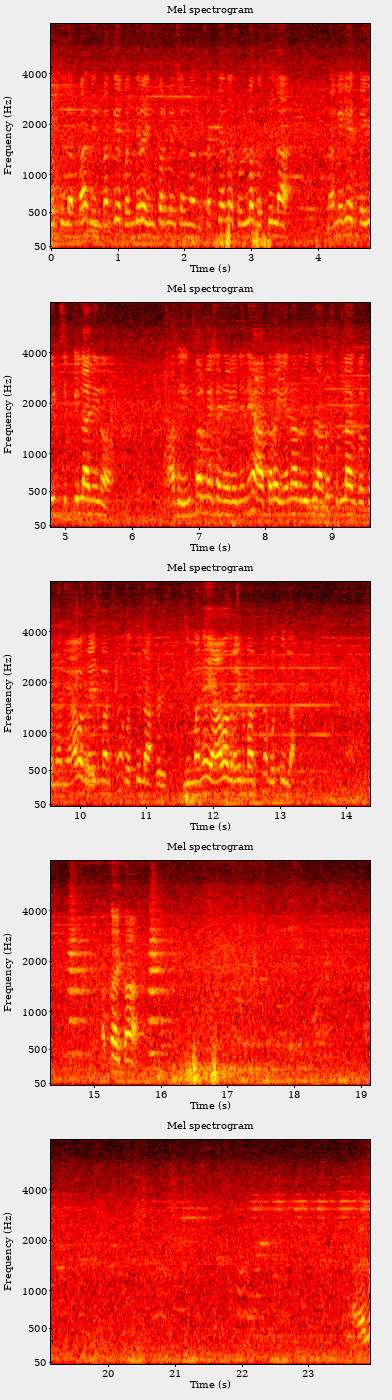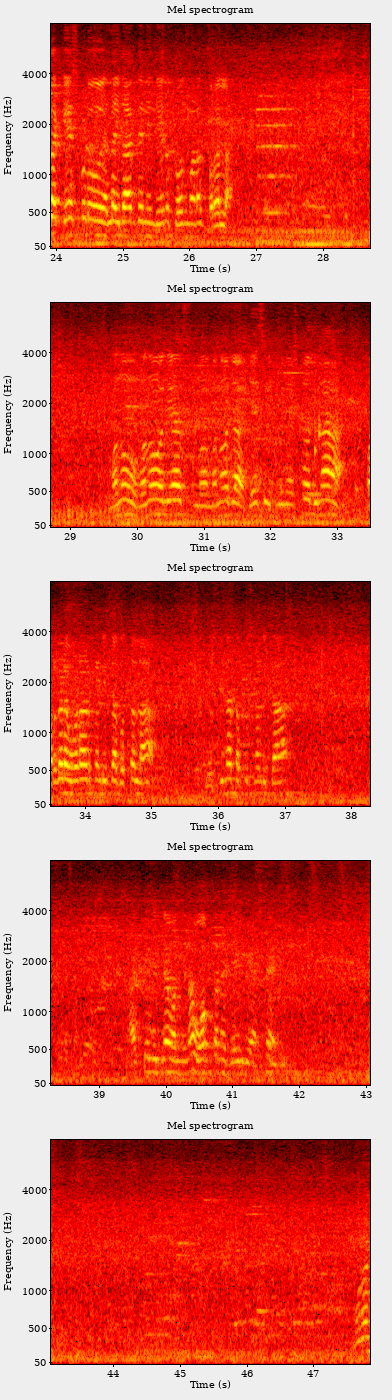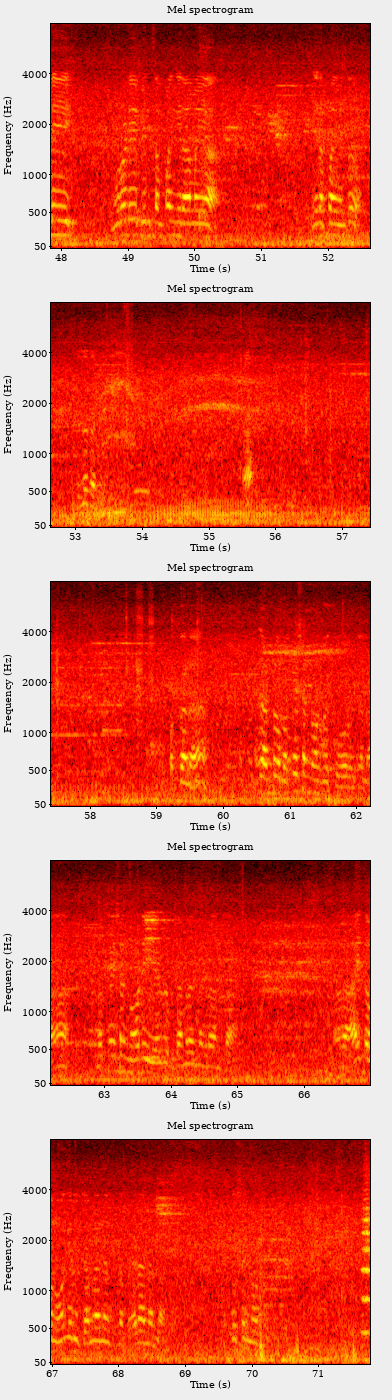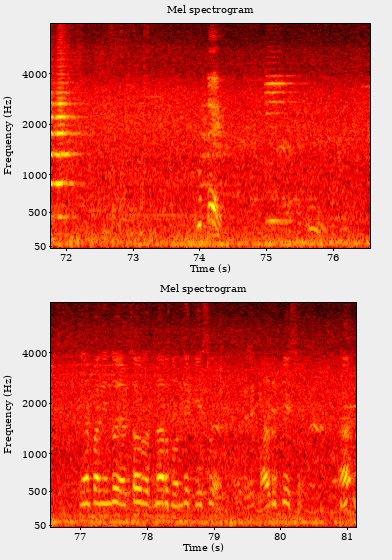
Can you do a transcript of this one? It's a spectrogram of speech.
ಗೊತ್ತಿಲ್ಲಪ್ಪ ನಿನ್ನ ಬಗ್ಗೆ ಬಂದಿರೋ ಇನ್ಫಾರ್ಮೇಷನ್ ಅದು ಸತ್ಯನೋ ಸುಳ್ಳೋ ಗೊತ್ತಿಲ್ಲ. ನಮಗೆ ಕೈಗೆ ಸಿಕ್ಕಿಲ್ಲ ನೀನು. ಆದ್ರೆ ಇನ್ಫಾರ್ಮೇಷನ್ ಹೇಳಿದ್ದೀನಿ ಆ ಥರ ಏನಾದರೂ ಇದ್ರೆ ಅದು ಸುಳ್ಳಾಗಬೇಕು ನಾನು ಯಾವಾಗ ರೈಡ್ ಮಾಡ್ತೀನೋ ಗೊತ್ತಿಲ್ಲ. ನಿಮ್ಮ ಮನೆ ಯಾವಾಗ ರೈಡ್ ಮಾಡ್ತೀನೋ ಗೊತ್ತಿಲ್ಲ. ಅರ್ಥ ಆಯ್ತಾ? ಅವೆಲ್ಲ ಕೇಸ್ಗಳು ಎಲ್ಲ ಇದಾಗದೆ ನಿಂದು ಏನು ಕ್ಲೋಸ್ ಮಾಡೋಕೆ ಬರಲ್ಲ. ಮನು ಮನೋ ಅಲಿಯಾಸ್ ಮನೋಜ ಜೆ ಸಿ ನೀನು ಎಷ್ಟೋ ದಿನ ಹೊರಗಡೆ ಓಡಾಡ್ಕೊಂಡಿದ್ದ ಗೊತ್ತಲ್ಲ? ಎಷ್ಟು ದಿನ ತಪ್ಪಿಸ್ಕೊಂಡಿದ್ದ? ಆಕ್ಟಿವ್ ಇದ್ರೆ ಒಂದಿನ ಹೋಗ್ತಾನೆ ಜೈಲಿಗೆ ಅಷ್ಟೇ. ಮುರಳಿ ಮುರಳಿ ಬಿನ್ ಸಂಪಂಗಿ ರಾಮಯ್ಯ. ಏನಪ್ಪ ಎಂದು ಇಲ್ಲದಲ್ಲಿ ಪಕ್ಕನ? ಅದೇ ಅಂತ ಲೊಕೇಶನ್ ನೋಡಬೇಕು ಇದೆಲ್ಲ. ಲೊಕೇಶನ್ ನೋಡಿ ಹೇಳ್ಬೇಕು ಚಾಮರಾಜನಗರ ಅಂತ. ಆಯ್ತು, ಅವ್ನು ಹೋಗಿರು ಚಂದ್ರನ ಬೇಡ ಅನ್ನಲ್ಲ ಲೊಕೇಶನ್ ನೋಡ್ಬೇಕು ಗುಡ್ ಡೇ ಏನಪ್ಪ ನಿಂದು? ಎರಡು ಸಾವಿರದ ಹದಿನಾರದು ಒಂದೇ ಕೇಸು ಮರ್ಡ್ರ್ ಕೇಸು ಹಾಂ?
